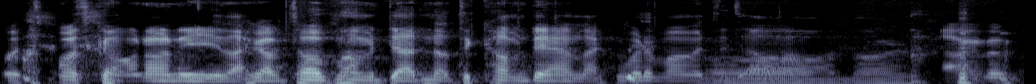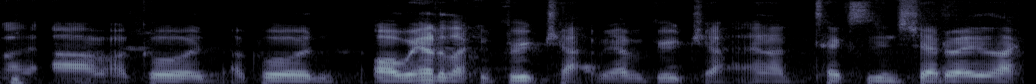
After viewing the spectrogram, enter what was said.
what's what's going on here?" Like, I've told mum and dad not to come down. Like, what am I meant to tell them? Oh no. I remember um, I called, I called. Oh, we had like a group chat. We have a group chat, and I texted in straight away like,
